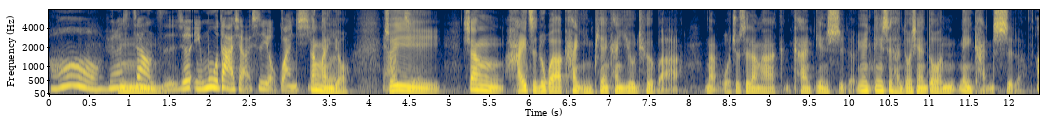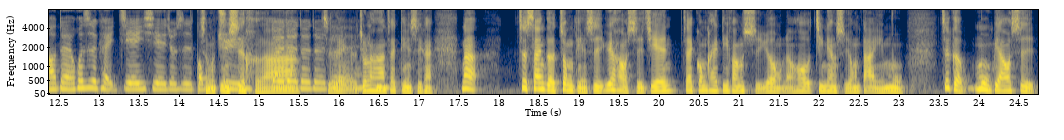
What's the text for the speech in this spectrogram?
哦，原来是这样子，嗯、就荧幕大小是有关系。当然有，所以像孩子如果要看影片、看 YouTube 啊，那我就是让他看电视的，因为电视很多现在都有内嵌式了。哦，对，或是可以接一些就是什么电视盒啊，对对对对之类的，就让他在电视看。嗯、那这三个重点是约好时间，在公开地方使用，然后尽量使用大荧幕。这个目标是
